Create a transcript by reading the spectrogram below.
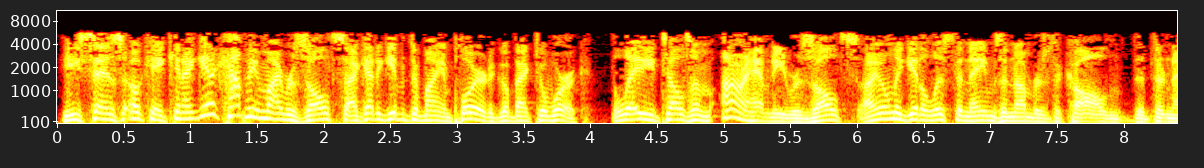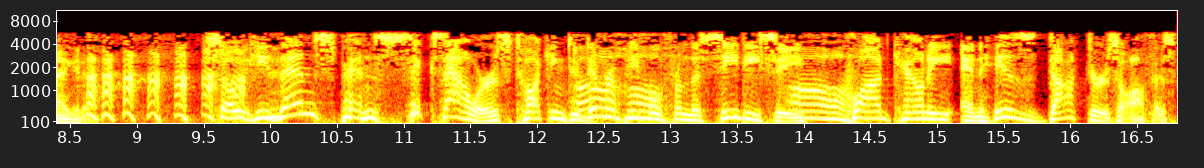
He says, okay, can I get a copy of my results? I got to give it to my employer to go back to work. The lady tells him, I don't have any results. I only get a list of names and numbers to call that they're negative. so he then spends six hours talking to different Oh. people from the CDC, Oh. Quad County, and his doctor's office.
